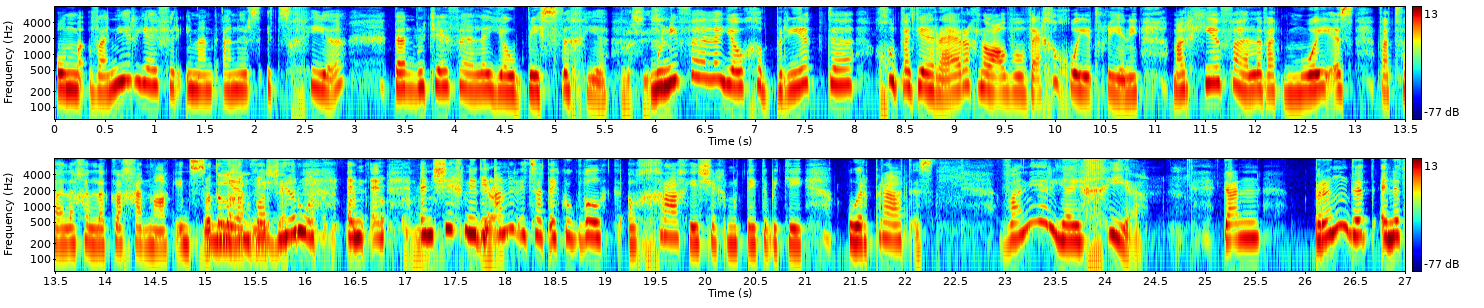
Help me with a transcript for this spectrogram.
om wanneer jy vir iemand anders iets gee, dan moet jy vir hulle jou beste gee. Moenie vir hulle jou gebreekte goed wat jy regtig nou al wil weggegooi het gee nie, maar gee vir hulle wat mooi is, wat vir hulle gelukkig gaan maak en so Wat hulle gaan waardeer ook. En en en Sheikh nie die Ja. ander iets wat ek ook wil uh, graag hê Sheikh moet net 'n bietjie oor praat is. Wanneer jy gee, dan bring dit en dit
